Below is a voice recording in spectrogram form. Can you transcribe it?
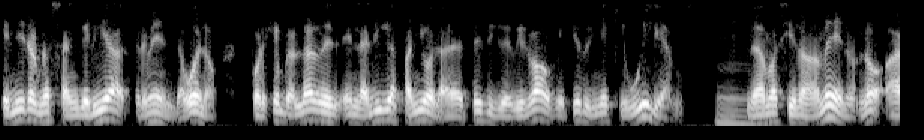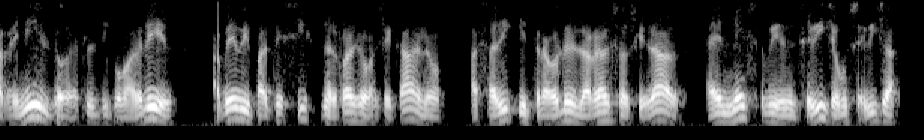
genera una sangría tremenda. Bueno, por ejemplo, hablar de, en la Liga Española de Atlético de Bilbao que pierde Iñaki Williams, mm. nada más y nada menos, ¿no? A Renildo de Atlético Madrid, a Bebi Patesis del Rayo Vallecano, a Sadiki Traoré de la Real Sociedad, a Enesri del Sevilla, un Sevilla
